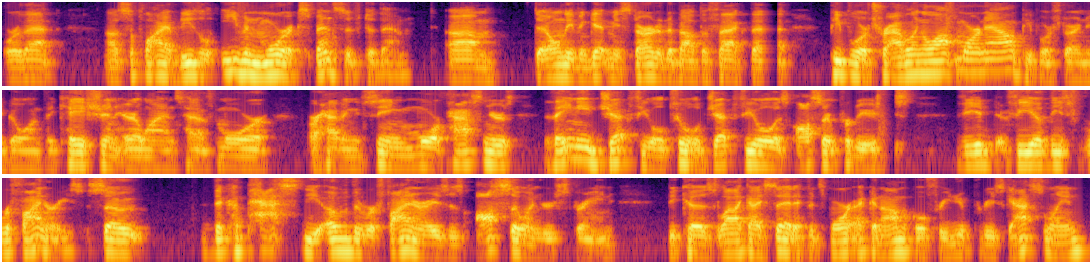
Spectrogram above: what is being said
or that uh, supply of diesel even more expensive to them. Um, don't even get me started about the fact that people are traveling a lot more now. People are starting to go on vacation. Airlines have more, are having seeing more passengers. They need jet fuel too. Jet fuel is also produced via via these refineries. So the capacity of the refineries is also under strain because, like I said, if it's more economical for you to produce gasoline,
